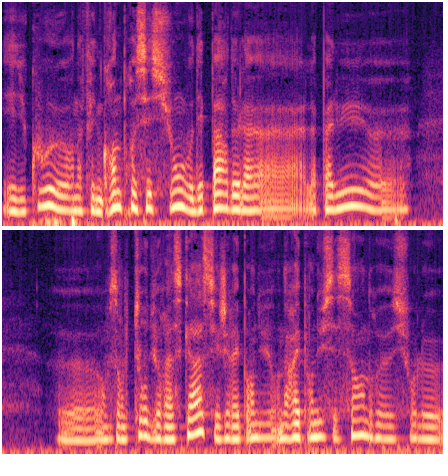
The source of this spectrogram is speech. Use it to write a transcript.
Et du coup, euh, on a fait une grande procession au départ de la, palue. Euh, euh, en faisant le tour du Rascasse et j'ai répandu, on a répandu ces cendres sur le,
